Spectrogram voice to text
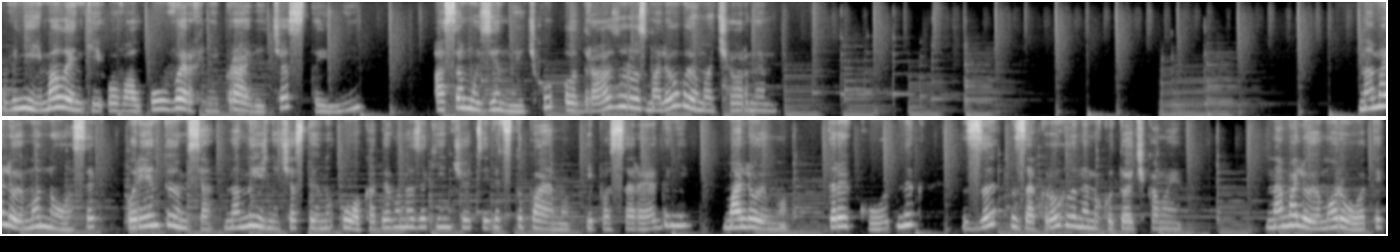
В ній маленький овал у верхній правій частині, а саму зіничку одразу розмальовуємо чорним. Намалюємо носик, орієнтуємося на нижню частину ока, де вона закінчується, відступаємо і посередині малюємо трикутник з закругленими куточками. Намалюємо ротик,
